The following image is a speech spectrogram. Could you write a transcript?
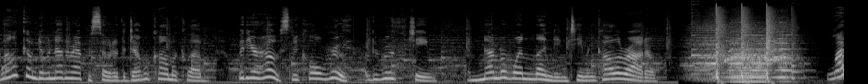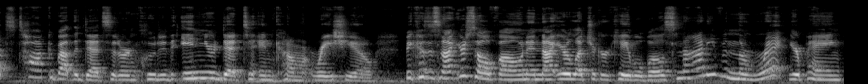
Welcome to another episode of the Double Comma Club with your host, Nicole Rueth of the Rueth Team, the number one lending team in Colorado. Let's talk about the debts that are included in your debt to income ratio because it's not your cell phone and not your electric or cable bill. It's not even the rent you're paying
